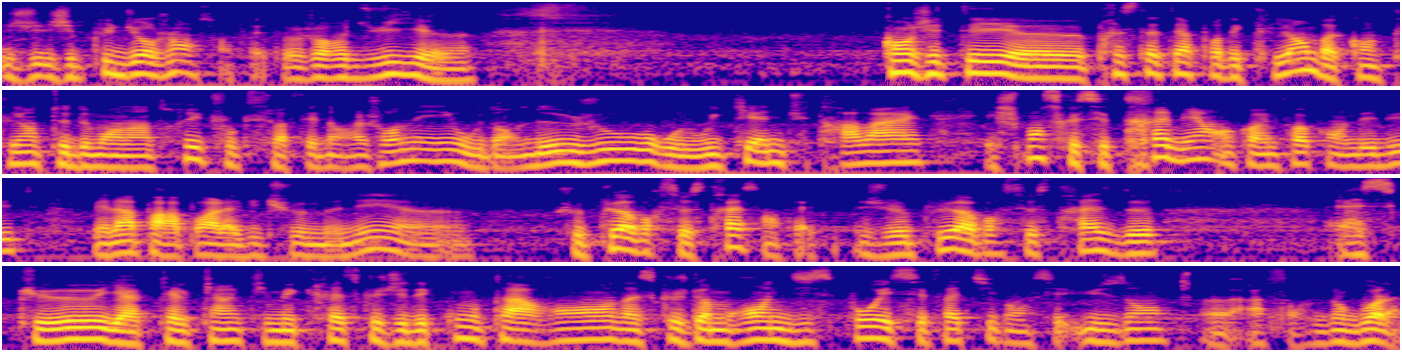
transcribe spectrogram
j'ai plus d'urgence en fait. Aujourd'hui, euh, quand j'étais euh, prestataire pour des clients, bah, quand le client te demande un truc, il faut que ce soit fait dans la journée ou dans deux jours ou le week-end, tu travailles. Et je pense que c'est très bien, encore une fois, quand on débute. Mais là, par rapport à la vie que je veux mener, euh, je veux plus avoir ce stress en fait. Je veux plus avoir ce stress de est-ce qu'il y a quelqu'un qui m'écrit? Est-ce que j'ai des comptes à rendre? Est-ce que je dois me rendre dispo? Et c'est fatigant, c'est usant euh, à force. Donc voilà,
